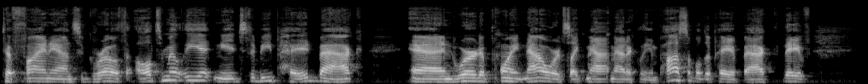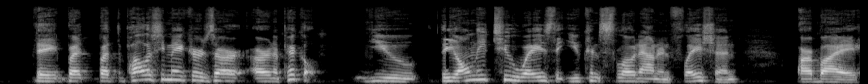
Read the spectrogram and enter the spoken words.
to finance growth, ultimately it needs to be paid back. And we're at a point now where it's like mathematically impossible to pay it back. They've they but but the policymakers are are in a pickle. You the only two ways that you can slow down inflation are by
